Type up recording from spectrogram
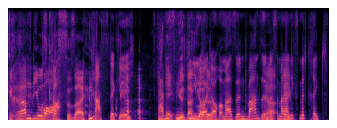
grandios Boah. krass zu sein. Krass, wirklich. Ja, wie Ey, sneaky Dank, die Leute Leute. auch immer sind. Wahnsinn, Ja, dass man da ey. nichts mitkriegt.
